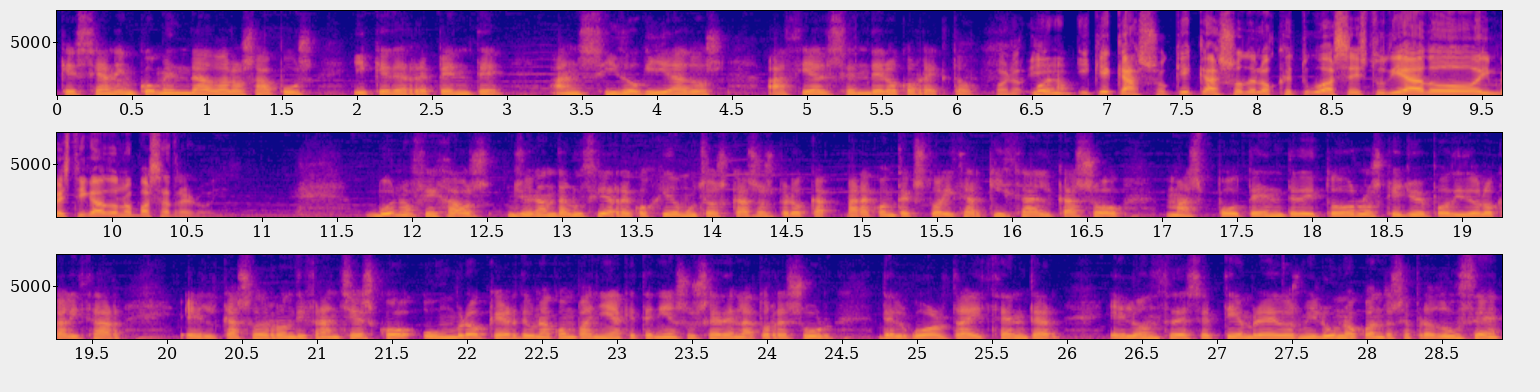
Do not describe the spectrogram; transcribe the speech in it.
que se han encomendado a los Apus y que de repente han sido guiados hacia el sendero correcto. Bueno, ¿y, Bueno. y qué caso? ¿Qué caso de los que tú has estudiado e investigado nos vas a traer hoy? Bueno, fijaos, yo en Andalucía he recogido muchos casos, pero para contextualizar quizá el caso más potente de todos los que yo he podido localizar, el caso de Rondi Francesco, un broker de una compañía que tenía su sede en la torre sur del World Trade Center, el 11 de septiembre de 2001, cuando se produce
